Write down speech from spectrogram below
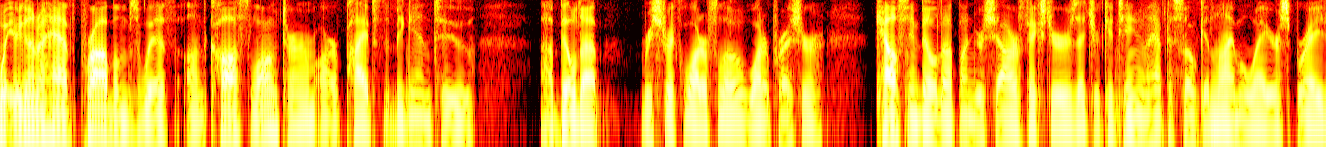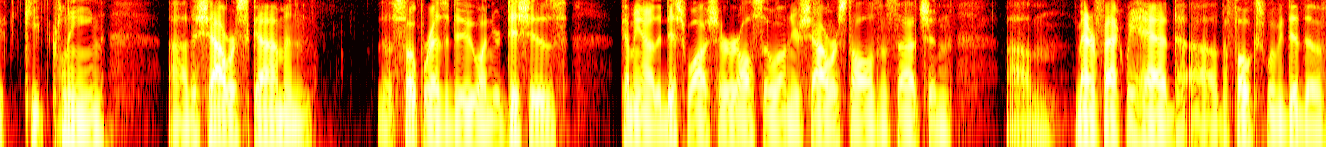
what you're going to have problems with on cost long term are pipes that begin to uh, build up, restrict water flow, water pressure, calcium buildup on your shower fixtures that you're continuing to have to soak in lime away or spray to keep clean, uh, the shower scum and the soap residue on your dishes coming out of the dishwasher, also on your shower stalls and such. And um, matter of fact, we had uh, the folks when we did the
